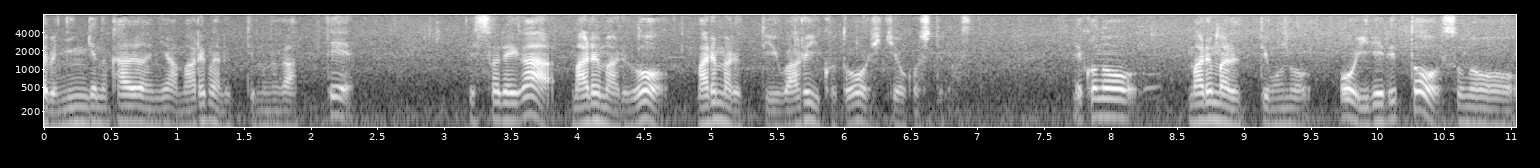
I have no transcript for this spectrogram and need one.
えば人間の体には〇〇っていうものがあってでそれが〇〇を〇〇っていう悪いことを引き起こしてますでこのっていうものを入れるとその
